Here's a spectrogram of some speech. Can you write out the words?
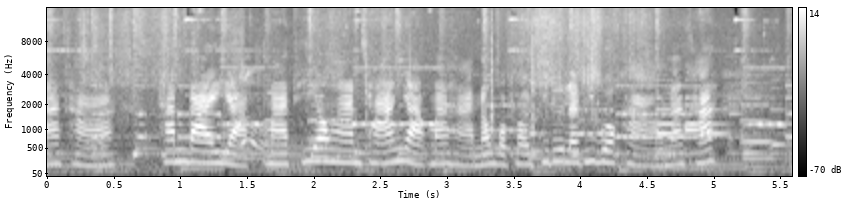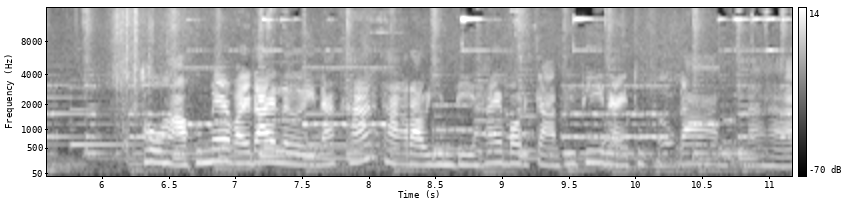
นะคะ ท่านใดอยากมาเที่ยวงานช้างอยากมาหาน้องบอกพลอยขี้ดื้อและพี่บัวขาวนะคะ โทรหาคุณแม่ไว้ได้เลยนะคะ ทางเรายินดีให้บริการพี่ๆในทุกด้านนะคะ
